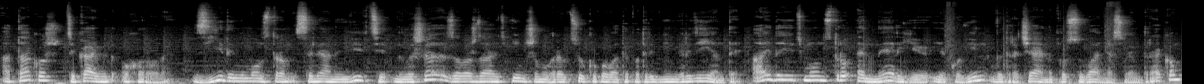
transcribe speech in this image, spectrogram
а також тікає від охорони. З'їдені монстром селяни і вівці не лише заважають іншому гравцю купувати потрібні інгредієнти, а й дають монстру енергію, яку він витрачає на просування своїм треком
